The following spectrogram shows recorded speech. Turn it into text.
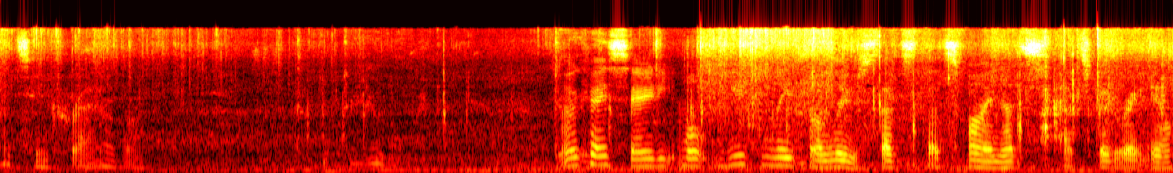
That's incredible. Okay, Sadie. Well, you can leave her loose. That's that's fine. That's that's good right now.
